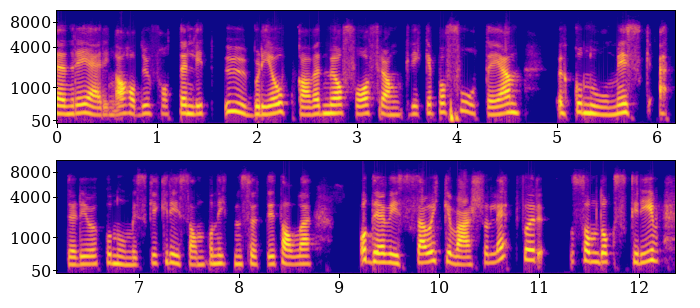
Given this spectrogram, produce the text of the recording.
den regjeringa hadde jo fått den litt ublide oppgaven med å få Frankrike på fote igjen økonomisk etter de økonomiske krisene på 1970-tallet. Og det viste seg å ikke være så lett, for som dere skriver,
